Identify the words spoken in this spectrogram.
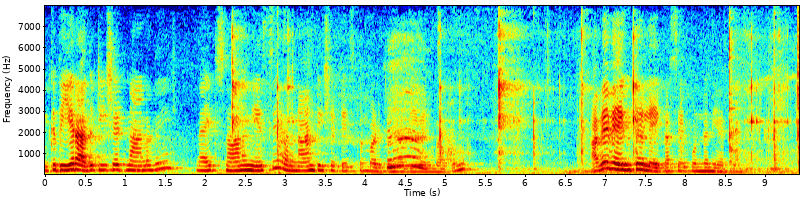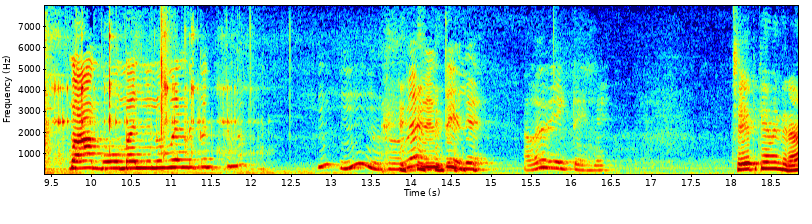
ఇంకా తీయరాదు టీ షర్ట్ నాన్నది. నైట్ స్నానం చేసి వాళ్ళ నాన్న టీ షర్ట్ వేసుకొని పడుతున్నాడు బాబు. అవే వేగుతాయిలే కాసేపు ఉండని అట్లా. బాబు మళ్ళీ నువ్వు ఎందుకు చేతికి ఏమైందిరా?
